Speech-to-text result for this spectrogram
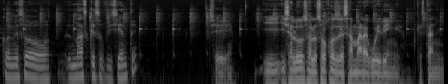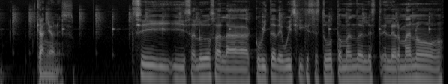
Con eso es más que suficiente. Sí. Y, y saludos a los ojos de Samara Weaving, que están cañones. Sí, y, saludos a la cubita de whisky que se estuvo tomando el, el hermano,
